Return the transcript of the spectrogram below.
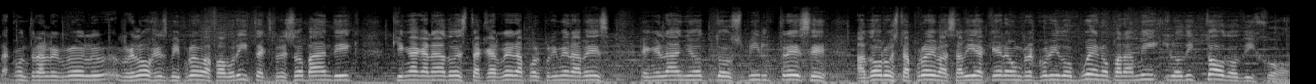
La contrarreloj es mi prueba favorita, expresó Bandic, quien ha ganado esta carrera por primera vez en el año 2013. Adoro esta prueba, sabía que era un recorrido bueno para mí y lo di todo, dijo.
